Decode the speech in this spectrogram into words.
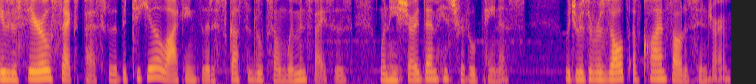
he was a serial sex pest with a particular liking for the disgusted looks on women's faces when he showed them his shriveled penis, which was a result of Klinefelter syndrome,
